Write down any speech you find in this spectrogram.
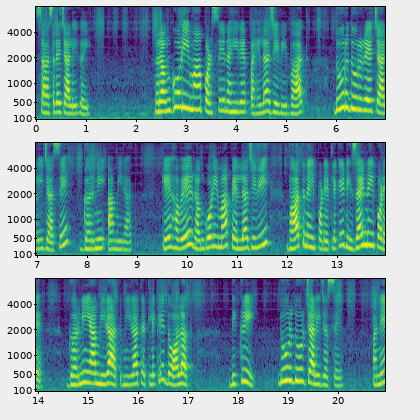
સાસરે ચાલી ગઈ. રંગોળીમાં પડશે નહીં રે પહેલાં જેવી ભાત, દૂર દૂર રે ચાલી જશે ઘરની આ મીરાત કે હવે રંગોળીમાં પહેલાં જેવી ભાત નહીં પડે, એટલે કે ડિઝાઇન નહીં પડે. ઘરની આ મીરાત મીરાત એટલે કે દોલત, દીકરી દૂર દૂર ચાલી જશે અને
